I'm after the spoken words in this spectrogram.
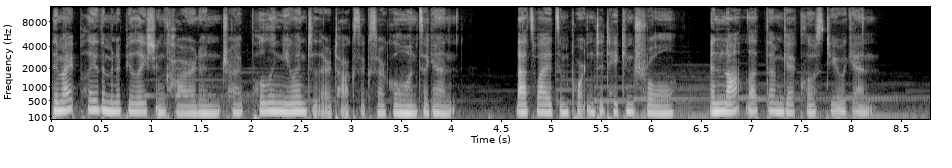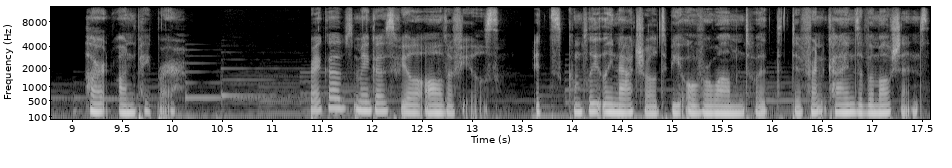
they might play the manipulation card and try pulling you into their toxic circle once again. That's why it's important to take control and not let them get close to you again. Heart on paper. Breakups make us feel all the feels. It's completely natural to be overwhelmed with different kinds of emotions.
